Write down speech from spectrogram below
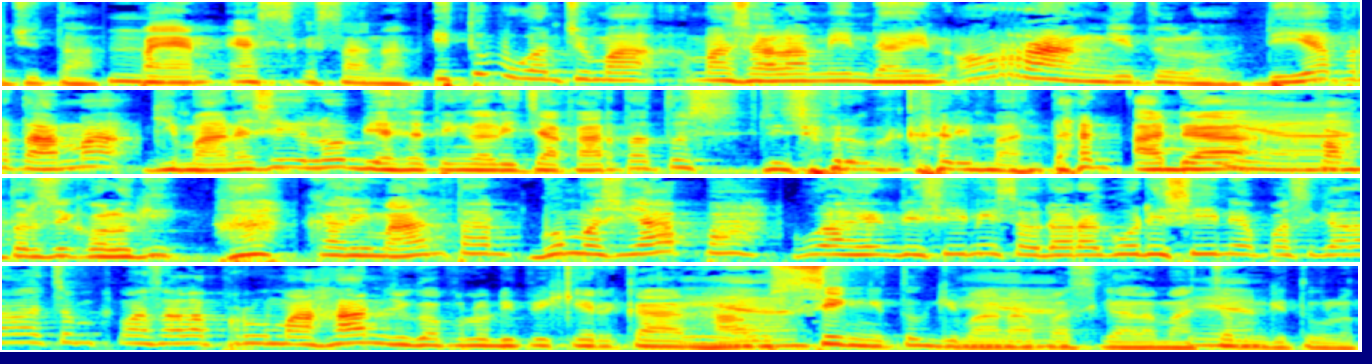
juta PNS ke sana. Itu bukan cuma masalah mindahin orang gitu loh. Dia pertama gimana sih lo biasa tinggal di Jakarta terus disuruh ke Kalimantan ada Iya. faktor psikologi. Hah, Kalimantan? Gue masih apa? Gue lahir di sini, saudara gue di sini apa segala macam. Masalah perumahan juga perlu dipikirkan. Iya. Housing itu gimana Iya. apa segala macam Iya. gitu loh.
